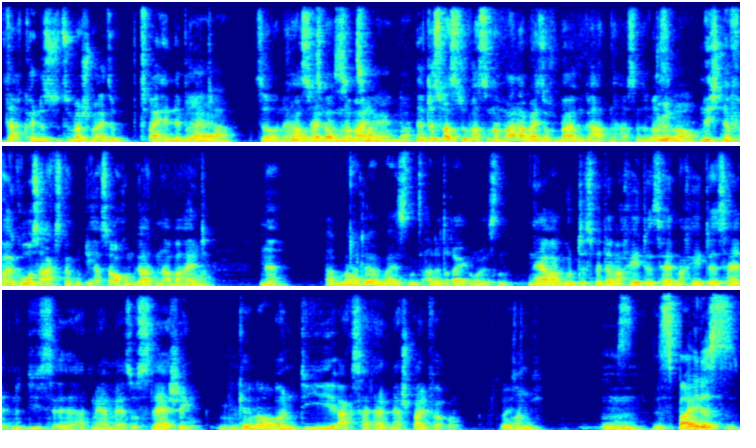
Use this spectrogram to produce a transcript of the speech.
da könntest du zum Beispiel also zwei Hände breit. ja, ja. So, und dann hast du halt auch normal. Das, was du, was du normalerweise auch überall im Garten hast. Also was, Genau. Nicht eine voll große Axt, na gut, die hast du auch im Garten, aber halt, Ja. ne. Hat man hat ja meistens alle drei Größen. Ja, aber gut, das mit der Machete ist halt, Machete ist halt, ne, die ist, äh, hat mehr, mehr so Slashing Genau. und die Axt hat halt mehr Spaltwirkung. richtig. Und, mm, Es ist beides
